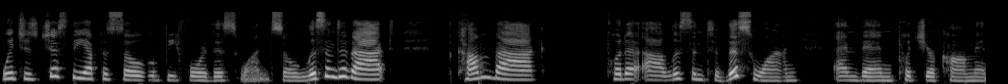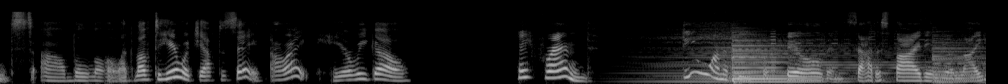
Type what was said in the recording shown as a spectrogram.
which is just the episode before this one. So listen to that, come back, put a uh, listen to this one, and then put your comments uh, below. I'd love to hear what you have to say. All right, here we go. Hey, friend, do you want to be fulfilled and satisfied in your life?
